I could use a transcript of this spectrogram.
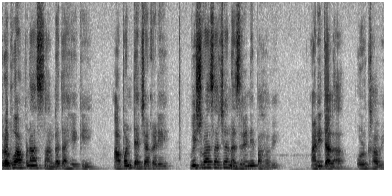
प्रभू आपणास सांगत आहे की आपण त्याच्याकडे विश्वासाच्या नजरेने पाहावे आणि त्याला ओळखावे.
